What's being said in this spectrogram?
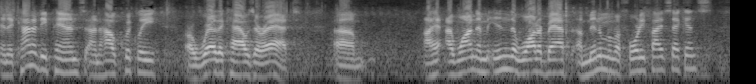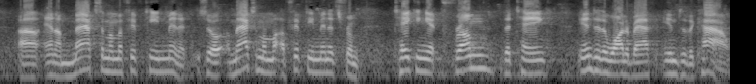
And it kind of depends on how quickly or where the cows are at. Um, I, I want them in the water bath a minimum of 45 seconds uh, and a maximum of 15 minutes. So a maximum of 15 minutes from taking it from the tank into the water bath into the cow.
